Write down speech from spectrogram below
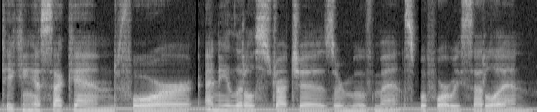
Taking a second for any little stretches or movements before we settle in.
